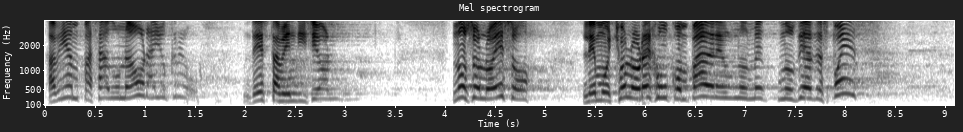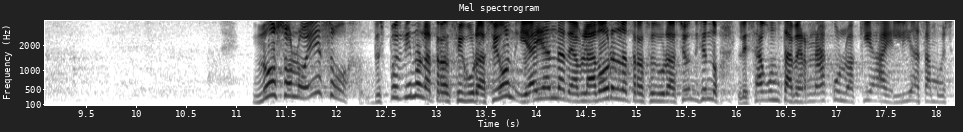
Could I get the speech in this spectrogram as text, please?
Habían pasado una hora, yo creo, de esta bendición. No solo eso, le mochó la oreja un compadre unos, unos días después. No solo eso, después vino la transfiguración y ahí anda de hablador en la transfiguración diciendo, les hago un tabernáculo aquí a Elías, a Moisés.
